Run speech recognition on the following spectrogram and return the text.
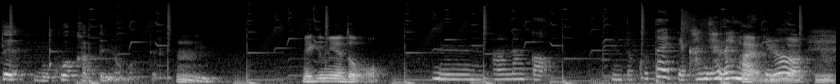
て僕は勝手に思ってる、うんめぐみはどう？んあなんか、うん、と答えっていう感じじゃないんうですけど、はいうん。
